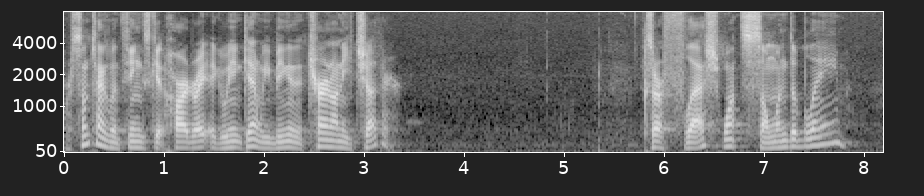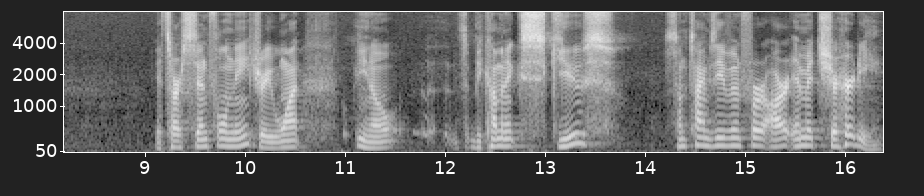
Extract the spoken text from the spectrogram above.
Or sometimes when things get hard, right, again, we begin to turn on each other. Because our flesh wants someone to blame. It's our sinful nature. We want, you know, to become an excuse, sometimes even for our immaturity,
